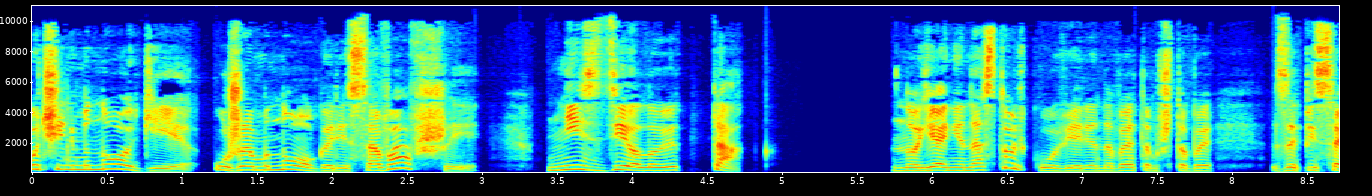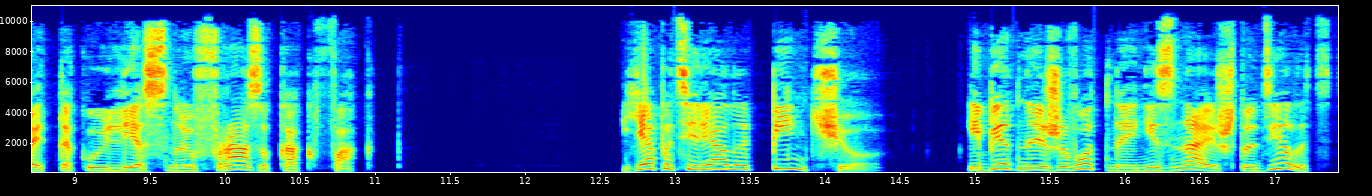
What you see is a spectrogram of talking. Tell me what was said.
очень многие, уже много рисовавшие, не сделают так. Но я не настолько уверена в этом, чтобы записать такую лесную фразу, как факт. Я потеряла Пинчо и бедное животное, не зная, что делать,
